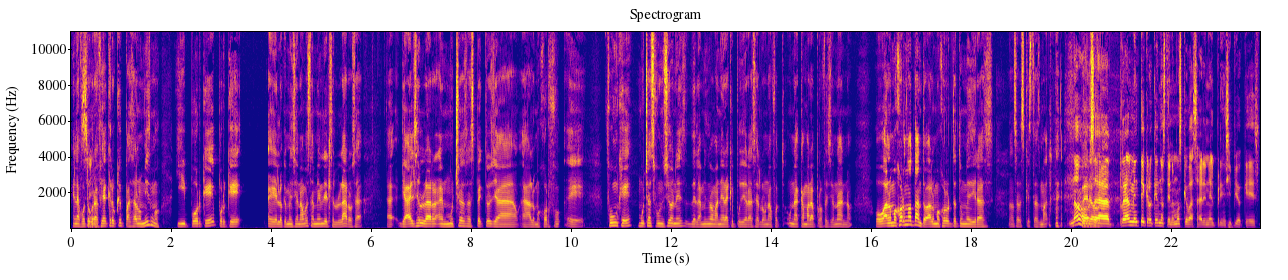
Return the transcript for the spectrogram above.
En la fotografía creo que pasa lo mismo. ¿Y por qué? Porque eh, lo que mencionamos también del celular, o sea, ah, ya el celular en muchos aspectos ya a lo mejor eh, funge muchas funciones de la misma manera que pudiera hacerlo una, foto, una cámara profesional, ¿no? O a lo mejor no tanto, a lo mejor ahorita tú me dirás no sabes que estás mal. no, o sea, realmente creo que nos tenemos que basar en el principio que es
